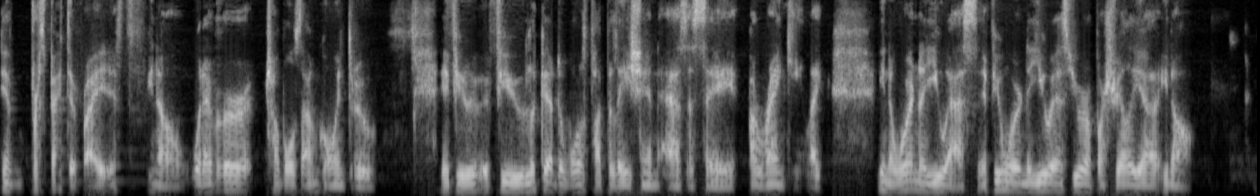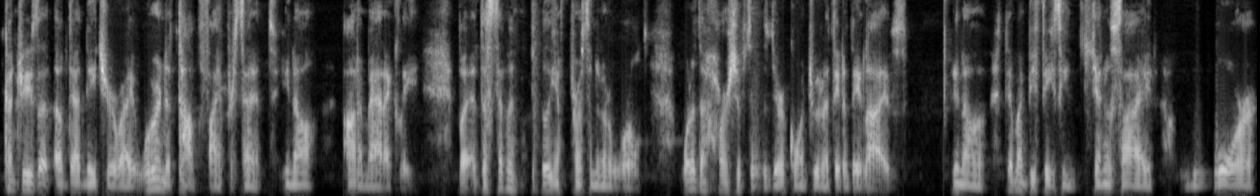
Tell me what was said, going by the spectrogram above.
in perspective, right? If you know whatever troubles I'm going through, if you if you look at the world's population as a say a ranking, like you know we're in the U.S. If you were in the U.S., Europe, Australia, you know countries of that nature, right, we're in the top 5%, you know, automatically. But at the 7 billionth person in the world, what are the hardships that they're going through in their day to day lives? You know, they might be facing genocide, war,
